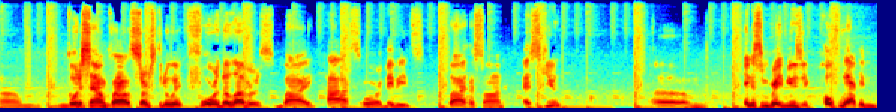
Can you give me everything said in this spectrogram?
um, go to SoundCloud, search through it for the lovers by Haas, or maybe it's by Hassan SQ. Um, and it's some great music. Hopefully, I can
